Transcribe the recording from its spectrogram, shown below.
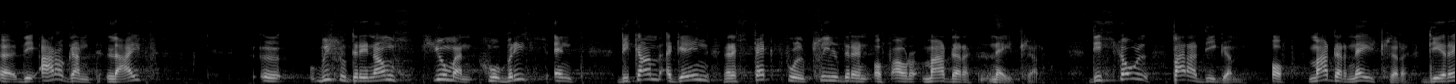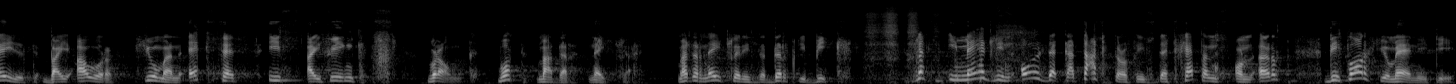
uh, the arrogant life, uh, we should renounce human hubris and become again respectful children of our mother nature. This whole paradigm of Mother Nature derailed by our human excess is, I think, wrong. What Mother Nature? Mother Nature is a dirty bitch. Just imagine all the catastrophes that happens on Earth before humanity.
